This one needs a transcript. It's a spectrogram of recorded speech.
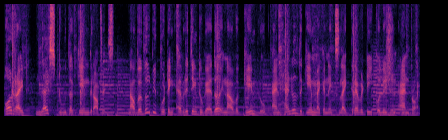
Alright, let's do the game graphics. Now we will be putting everything together in our game loop and handle the game mechanics like gravity, collision and drawing.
